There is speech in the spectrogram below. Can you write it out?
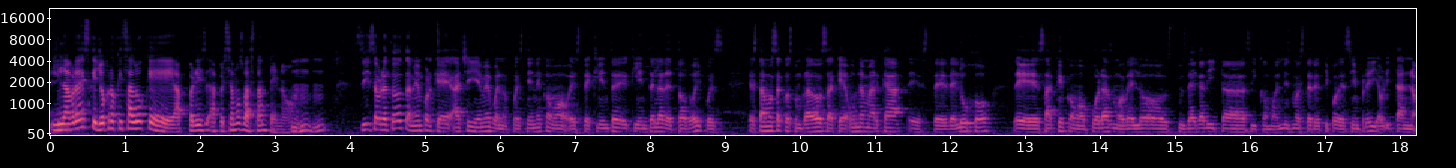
Y la verdad es que yo creo que es algo que apre- apreciamos bastante, ¿no? Ujú, ujú. Sí, sobre todo también porque H&M, bueno, pues tiene como este cliente, clientela de todo y pues estamos acostumbrados a que una marca este de lujo eh, saque como puras modelos pues delgaditas y como el mismo estereotipo de siempre y ahorita no.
